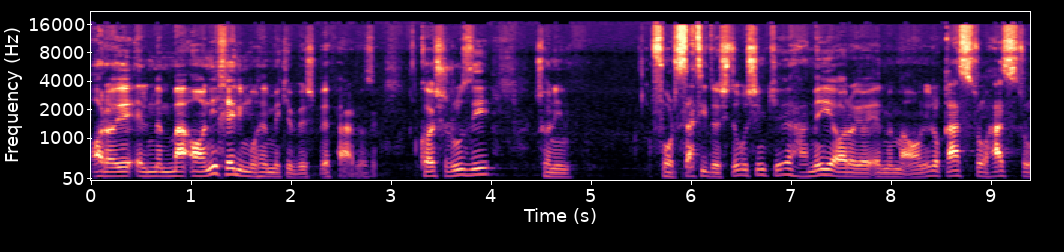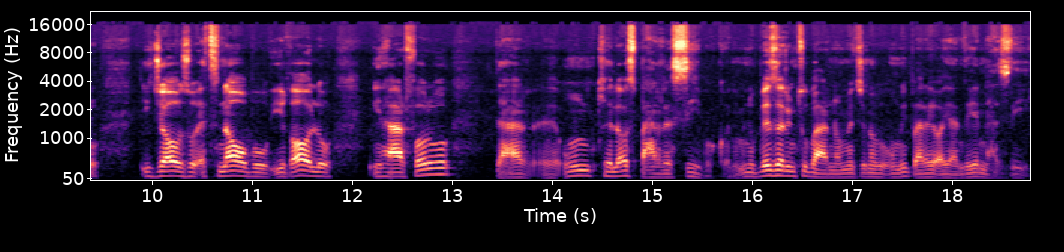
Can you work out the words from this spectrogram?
آرایه علم معانی خیلی مهمه که بهش بپردازیم کاش روزی چون این فرصتی داشته باشیم که همه آرایه علم معانی رو قصر و حصر و ایجاز و اتناب و ایقال و این حرفا رو در اون کلاس بررسی بکنیم. اینو بذاریم تو برنامه جناب امید برای آینده نزدیک.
